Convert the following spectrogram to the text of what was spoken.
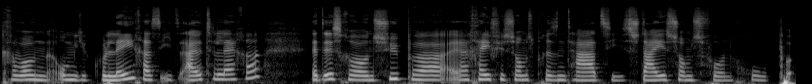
gewoon om je collega's iets uit te leggen. Het is gewoon super. Uh, geef je soms presentaties, sta je soms voor een groep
